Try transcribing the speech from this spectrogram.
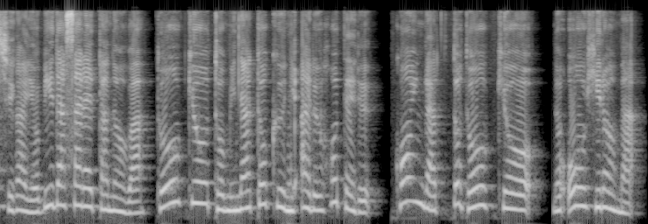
橋が呼び出されたのは東京都港区にあるホテル、コインラット東京の大広間。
